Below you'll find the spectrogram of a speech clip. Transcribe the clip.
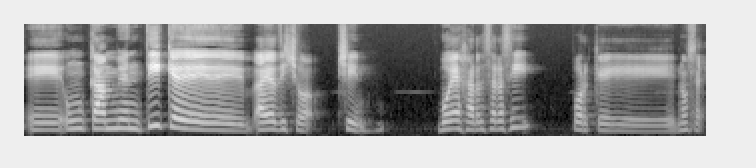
eh, un cambio en ti que hayas dicho, chin, voy a dejar de ser así porque, no sé,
